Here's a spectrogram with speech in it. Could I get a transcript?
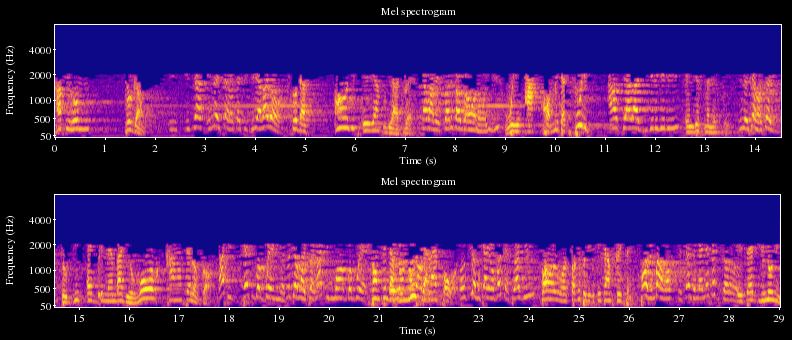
happy home program. Iṣẹ́ ilé iṣẹ́ ìrọ̀lẹ́ ti ìdílé aláyọ̀. So that all these areas will be addressed. Kábà lè sọ nípa gbogbo àwọn ọ̀nà wọ̀nyí. We are committed fully A fi ara jì gidigidi in this ministry iṣẹ́ yìí. to give every member the whole counsel of God. Láti jẹ́ kí gbogbo ènìyàn tó jẹ́ ọmọ ìjọ yìí láti mọ gbogbo ẹ̀. Something that will move their life forward. Ohun tí yóò mú kí ayé wọn kó tẹ̀síwájú. Paul was talking to the Ephesian Christians. Bọ́ọ̀lù ń bá àwọn kìrìsìtẹ́sì lẹ ní fèsì sọ̀rọ̀. He said, You know me.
